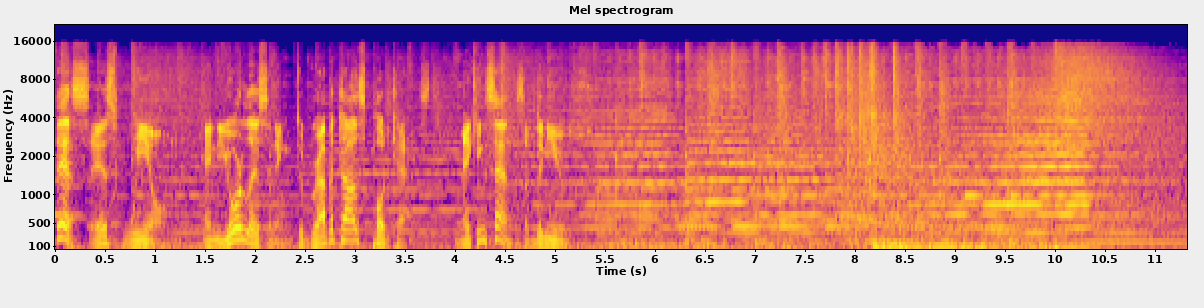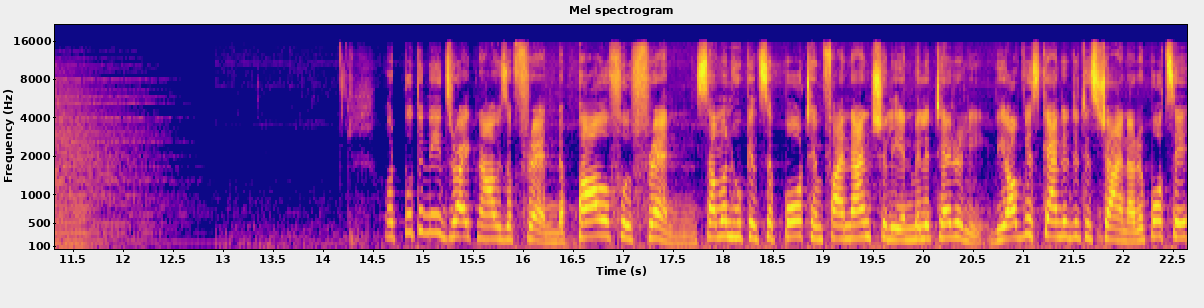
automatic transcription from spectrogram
This is WION, and you're listening to Gravitas Podcast, making sense of the news. What Putin needs right now is a friend, a powerful friend, someone who can support him financially and militarily. The obvious candidate is China. Reports say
